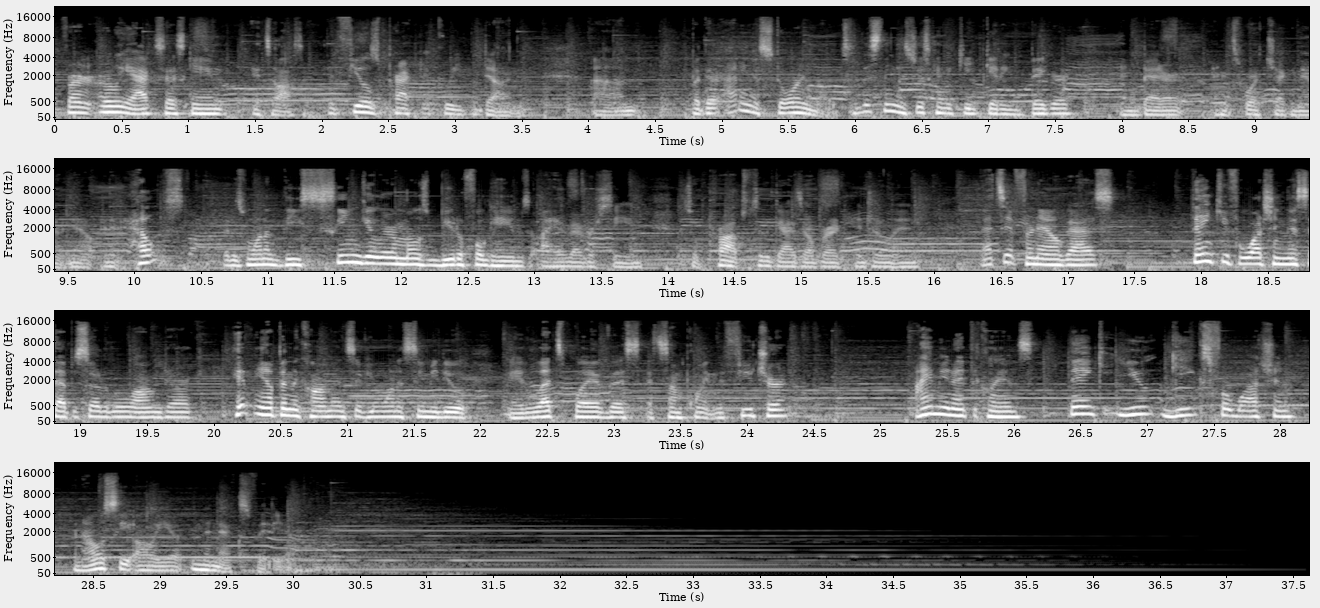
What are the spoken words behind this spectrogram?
for an early access game, it's awesome. It feels practically done. Um, but they're adding a story mode, so this thing is just going to keep getting bigger and better, and it's worth checking out now. And it helps that it's one of the singular most beautiful games I have ever seen. So props to the guys over at Hinterland. That's it for now, guys. Thank you for watching this episode of The Long Dark. Hit me up in the comments if you want to see me do a Let's Play of this at some point in the future. I'm Unite the Clans. Thank you, geeks, for watching, and I will see all of you in the next video.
